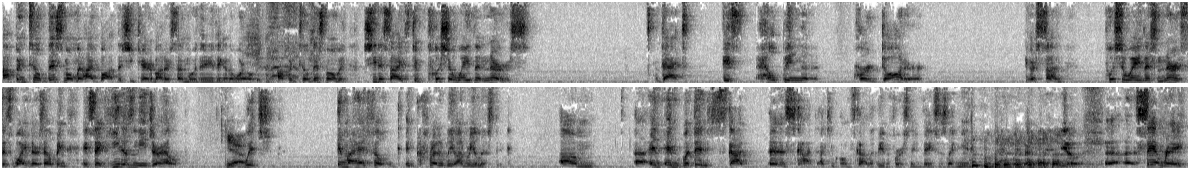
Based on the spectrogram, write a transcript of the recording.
up until this moment, I bought that she cared about her son more than anything in the world. Up until this moment, she decides to push away the nurse that is helping her daughter, her son, push away this nurse, this white nurse helping, and saying he doesn't need your help, Yeah. which in my head felt incredibly unrealistic. Um, uh, and and but then Scott. Uh, Scott, I keep calling Scott like we in a first name basis, like me and him go back, way back. You know, uh, uh, Sam Ray.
